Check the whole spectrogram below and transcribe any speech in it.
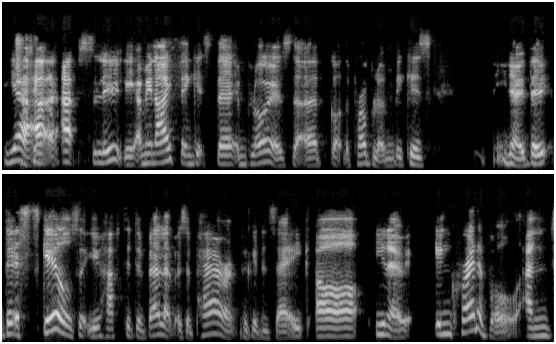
yeah, absolutely. I mean, I think it's the employers that have got the problem because you know the the skills that you have to develop as a parent for goodness sake are you know incredible and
